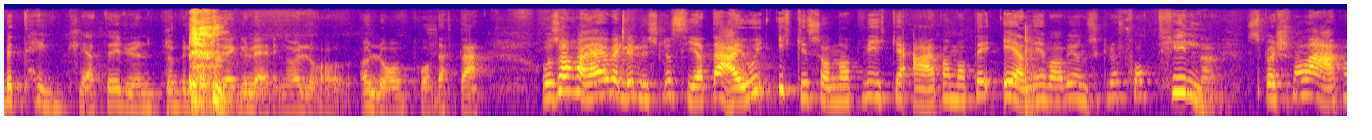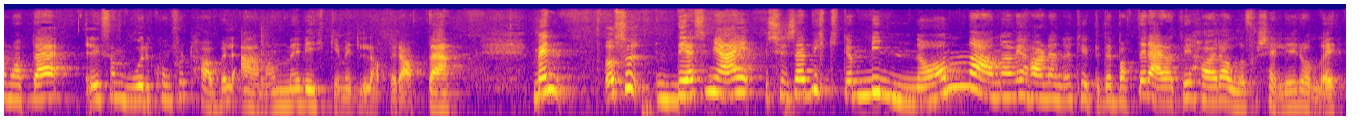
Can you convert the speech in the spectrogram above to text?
betenkeligheter rundt å bruke regulering og lov, og lov på dette. Og så har jeg veldig lyst til å si at det er jo ikke sånn at vi ikke er på en måte enige i hva vi ønsker å få til. Nei. Spørsmålet er på en måte liksom, hvor komfortabel er man med virkemiddelapparatet. Men også, det som jeg syns er viktig å minne om da, når vi har denne type debatter, er at vi har alle forskjellige roller.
